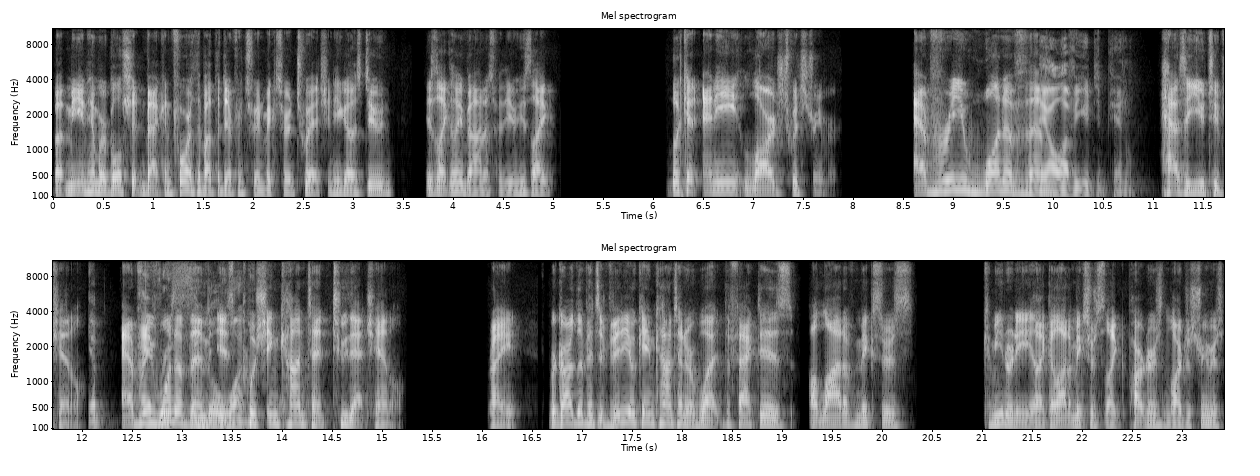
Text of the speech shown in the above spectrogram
but me and him were bullshitting back and forth about the difference between Mixer and Twitch. And he goes, dude, he's like, let me be honest with you. He's like, look at any large Twitch streamer. Every one of them They all have a YouTube channel. has a YouTube channel. Yep. Every, Every one of them is one. pushing content to that channel. Right? Regardless if it's a video game content or what, the fact is a lot of mixers community, like a lot of mixers like partners and larger streamers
